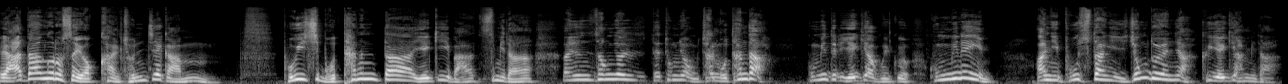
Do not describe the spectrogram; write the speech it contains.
야당으로서 역할, 존재감 보이지 못한다 얘기 맞습니다. 아, 윤석열 대통령 잘 못한다. 국민들이 얘기하고 있고요. 국민의힘 아니 보수당이 이 정도였냐 그 얘기합니다.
